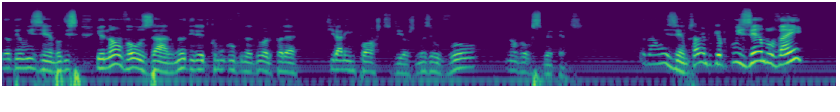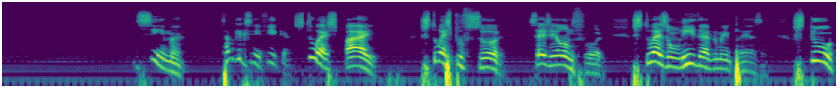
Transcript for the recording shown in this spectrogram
Ele deu o exemplo. Ele disse: Eu não vou usar o meu direito como governador para tirar impostos deles, mas eu vou, não vou receber deles. Dar um exemplo. Sabem porquê? Porque o exemplo vem de cima. Sabe o que é que significa? Se tu és pai, se tu és professor, seja ele onde for, se tu és um líder numa empresa, se tu,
